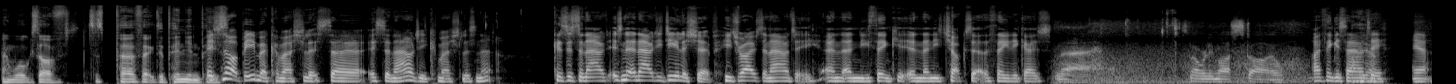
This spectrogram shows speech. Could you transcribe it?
and walks off. It's just perfect opinion piece. it's not a Beamer commercial. It's uh, it's an Audi commercial, isn't it? Because it's an Audi, isn't it? An Audi dealership. He drives an Audi, and, and you think, and then he chucks it at the thing, and he goes, Nah, it's not really my style. "I think it's Oh, yeah. Audi." yeah.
